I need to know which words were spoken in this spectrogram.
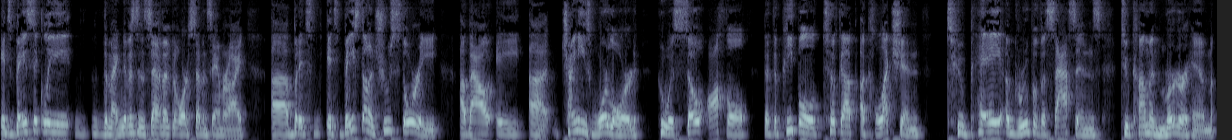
it's basically the Magnificent Seven or Seven Samurai, uh, but it's it's based on a true story about a uh, Chinese warlord who was so awful that the people took up a collection to pay a group of assassins to come and murder him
